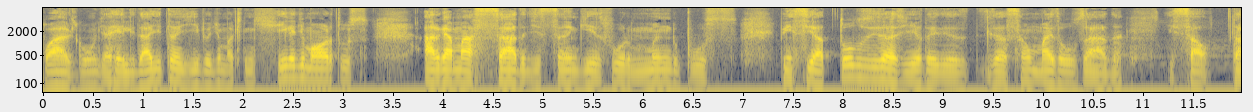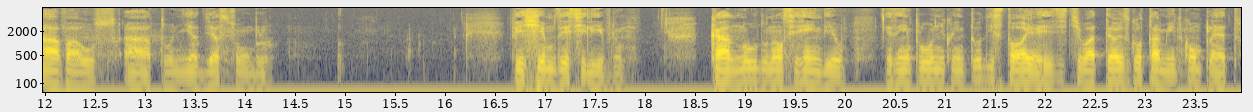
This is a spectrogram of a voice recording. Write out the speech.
quadro onde a realidade tangível de uma trincheira de mortos, argamassada de sangue esformando pus, vencia todos os exageros da idealização mais ousada e saltava-os a atonia de assombro. Fechemos este livro. Canudo não se rendeu. Exemplo único em toda a história, resistiu até o esgotamento completo,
